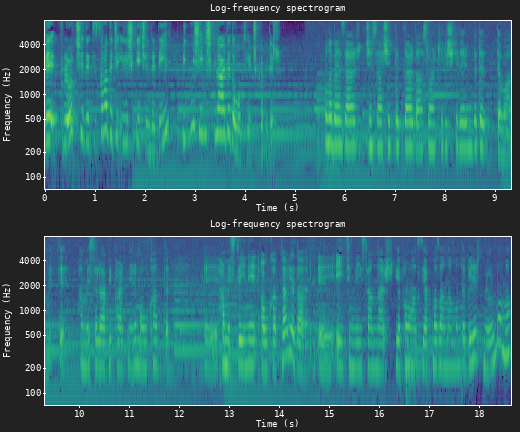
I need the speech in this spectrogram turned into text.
Ve flört şiddeti sadece ilişki içinde değil, bitmiş ilişkilerde de ortaya çıkabilir. Buna benzer cinsel şiddetler daha sonraki ilişkilerimde de devam etti. Ha mesela bir partnerim avukattı. E, ha mesleğini avukatlar ya da e, eğitimli insanlar yapamaz, yapmaz anlamında belirtmiyorum ama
